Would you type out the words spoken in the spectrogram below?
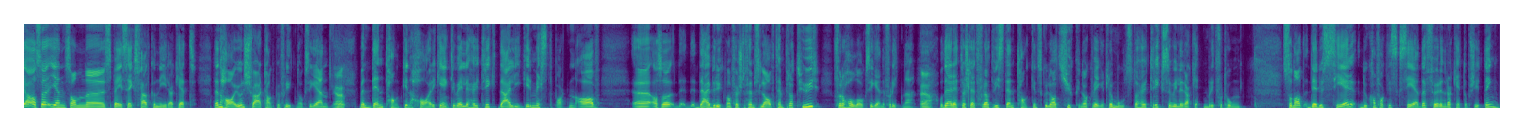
ja, altså i en sånn uh, SpaceX Falcon 9-rakett. Den har jo en svær tank med flytende oksygen. Ja. Men den tanken har ikke egentlig veldig høyt trykk. Der ligger mesteparten av Uh, altså, Der bruker man først og fremst lav temperatur for å holde oksygenet flytende. Ja. Og det er rett og slett fordi at Hvis den tanken skulle hatt tjukke nok vegger til å motstå høyt trykk, så ville raketten blitt for tung. Sånn at det du ser Du kan faktisk se det før en rakettoppskyting.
